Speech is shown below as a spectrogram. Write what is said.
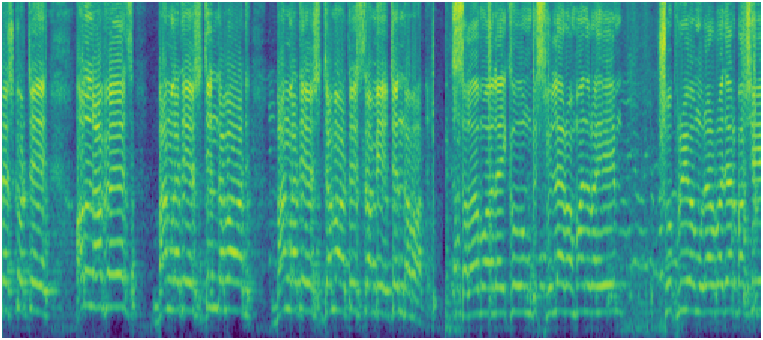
শেষ করছে। আল্লাহ হাফেজ, বাংলাদেশ জিন্দাবাদ, বাংলাদেশ জামাত ইসলামী জিন্দাবাদ। সালামু আলাইকুম বিসমিল্লাহ রহমান রহিম। সুপ্রিয় মুরারবাজারবাসী,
